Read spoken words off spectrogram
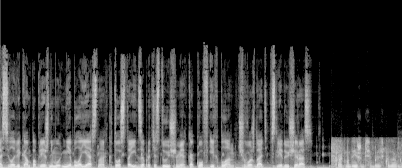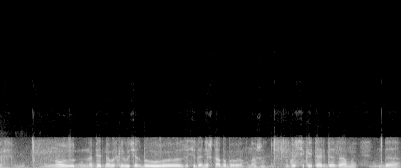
А силовикам по-прежнему не было ясно, кто стоит за протестующими, каков их план, чего ждать в следующий раз. Как мы движемся, блядь, куда, блядь? Ну, опять на Воскресенье, вот сейчас было э, заседание штаба было у нас. Uh-huh. Госсекретарь, да, замы, да,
